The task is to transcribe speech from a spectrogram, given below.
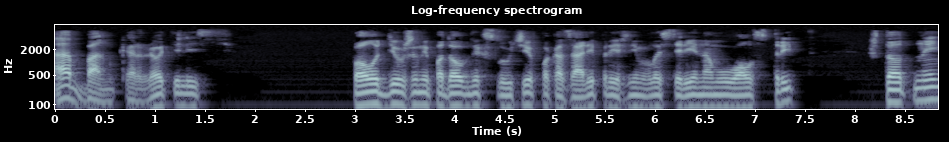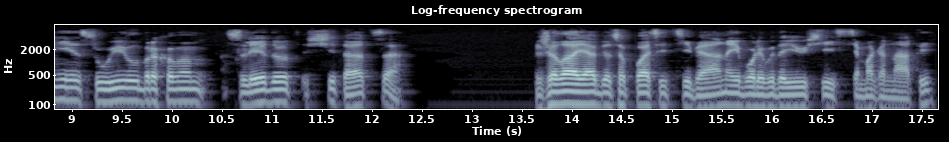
обанкротились. Полдюжины подобных случаев показали прежним властелинам Уолл-стрит, что отныне с Уилбрахомом следует считаться. Желая обезопасить себя, наиболее выдающиеся магнаты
